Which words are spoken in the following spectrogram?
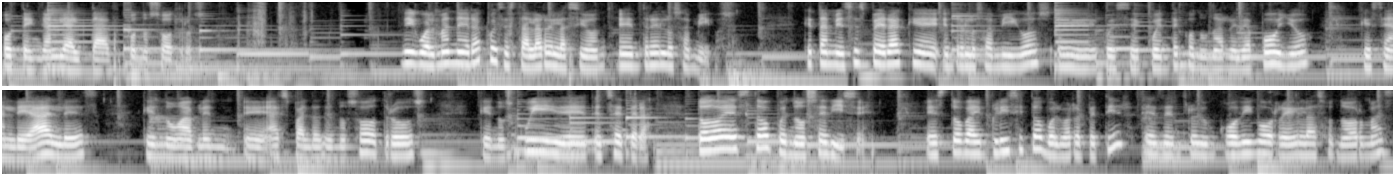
o tengan lealtad con nosotros. De igual manera, pues está la relación entre los amigos, que también se espera que entre los amigos eh, pues se cuente con una red de apoyo, que sean leales, que no hablen eh, a espaldas de nosotros, que nos cuiden, etc. Todo esto pues no se dice. Esto va implícito, vuelvo a repetir, es dentro de un código, reglas o normas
